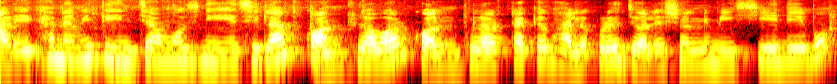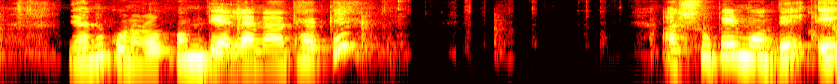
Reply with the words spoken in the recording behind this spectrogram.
আর এখানে আমি তিন চামচ নিয়েছিলাম কর্নফ্লাওয়ার। কর্নফ্লাওয়ারটাকে ভালো করে জলের সঙ্গে মিশিয়ে নেব, যেন কোনো রকম ডেলা না থাকে। আর স্যুপের মধ্যে এই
